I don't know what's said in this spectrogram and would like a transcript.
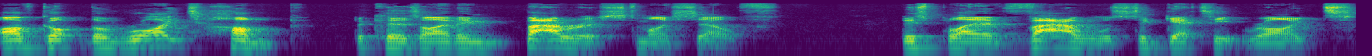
I've got the right hump because I've embarrassed myself. This player vows to get it right.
